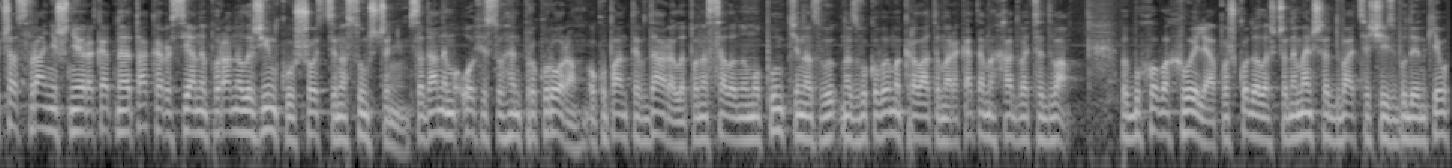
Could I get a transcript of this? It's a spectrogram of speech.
Під час вранішньої ракетної атаки росіяни поранили жінку у шості на Сумщині. За даними офісу генпрокурора, окупанти вдарили по населеному пункті над звуковими крилатими ракетами Х-22. Вибухова хвиля пошкодила щонайменше 26 будинків.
